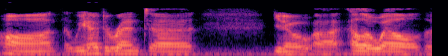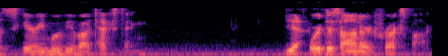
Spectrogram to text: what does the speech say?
Aw, we had to rent, uh, you know, uh, LOL, the scary movie about texting, Yeah. or Dishonored for Xbox.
